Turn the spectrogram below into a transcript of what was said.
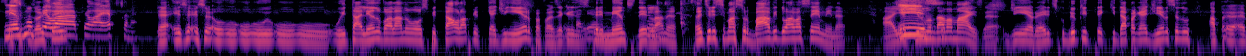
Esse Mesmo episódio pela, pela época, né? É, esse, esse- o, o, o, o, italiano vai lá no hospital, lá, porque ele quer dinheiro pra fazer aqueles Italiano. experimentos dele Sim. lá, né? Antes ele se masturbava e doava sêmen, né? Aí aquilo não Isso. dava mais, né? Dinheiro. Aí ele descobriu que, te- que dá pra ganhar dinheiro sendo a- é,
